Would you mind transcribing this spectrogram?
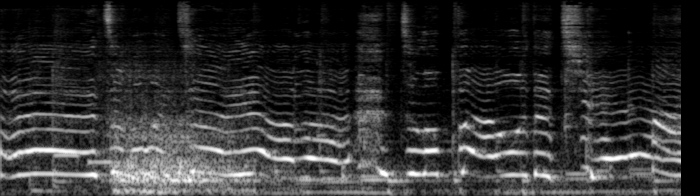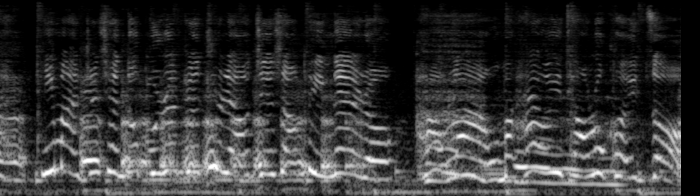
怎么会这样啊？怎么办？我的钱！哎，你买之前都不认真去了解商品内容。好啦，我们还有一条路可以走，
